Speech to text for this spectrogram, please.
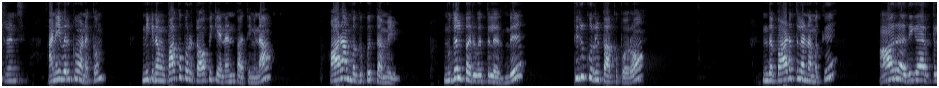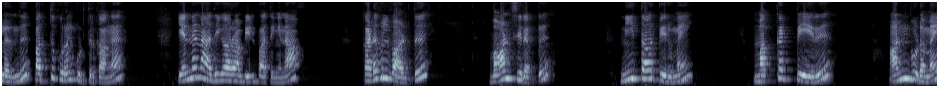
ஃப்ரெண்ட்ஸ் அனைவருக்கும் வணக்கம். இன்னைக்கு நம்ம பார்க்க போற டாபிக் என்னன்னு பார்த்தீங்கன்னா ஆறாம் வகுப்பு தமிழ். முதல் பருவத்திலிருந்து திருக்குறள் பார்க்க போறோம். இந்த பாடத்துல நமக்கு ஆறு அதிகாரத்திலிருந்து பத்து குறள் கொடுத்துருக்காங்க. என்னென்ன அதிகாரம் அப்படின்னு பார்த்தீங்கன்னா கடவுள் வாழ்த்து வான் சிறப்பு நீத்தார் பெருமை மக்கட்பேறு அன்புடைமை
